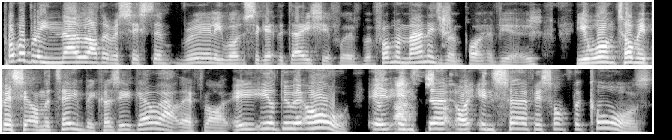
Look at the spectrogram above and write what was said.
probably no other assistant really wants to get the day shift with. But from a management point of view, you want Tommy Bissett on the team because he'll go out there flying. He, will do it all in in, ser- in, service of the cause.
